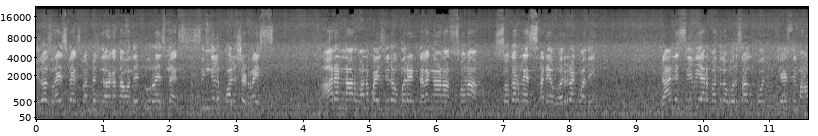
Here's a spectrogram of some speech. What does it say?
ఈరోజు రైస్ బ్యాగ్స్ పంపించడం జరుగుతూ ఉంది. Two rice bags single polished rice RNR one five zero four eight Telangana Sona sugarless అనే వరి రకం అది. దాన్ని సివిఆర్ పద్ధతిలో ఒరిసాకు పో- చేసి మనం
